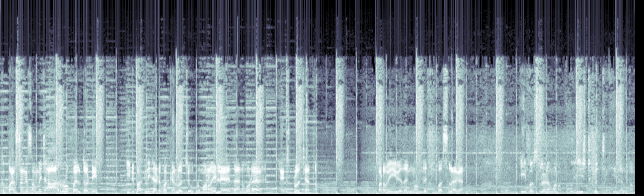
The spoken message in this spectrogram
ఒక పర్సన్కి సంబంధించి ఆరు రూపాయలతోటి ఇటుపక్క నుంచి అటుపక్క వెళ్ళొచ్చు. ఇప్పుడు మనం వెళ్ళే దాన్ని కూడా ఎక్స్ప్లోర్ చేద్దాం. పడవ ఈ విధంగా ఉంది బస్సు లాగా ఈ బస్సులోనే మనం ఈస్ట్కి వచ్చి వెళ్తాం.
